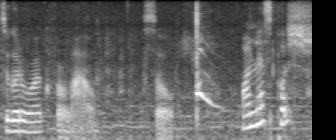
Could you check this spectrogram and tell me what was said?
to go to work for a while. So one less push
